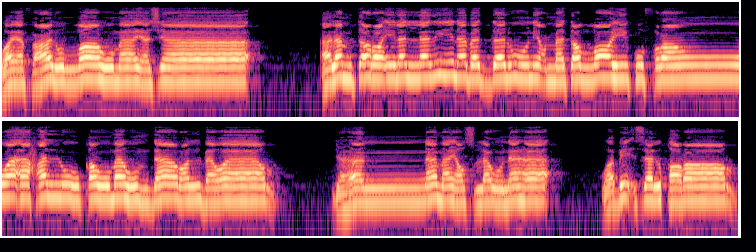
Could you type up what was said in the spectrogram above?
ويفعل الله ما يشاء. ألم تر إلى الذين بدلوا نعمة الله كفرا وأحلوا قومهم دار البوار؟ جهنم يصلونها وبئس القرار.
